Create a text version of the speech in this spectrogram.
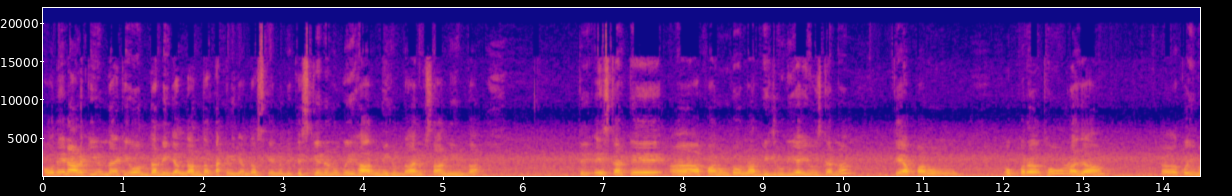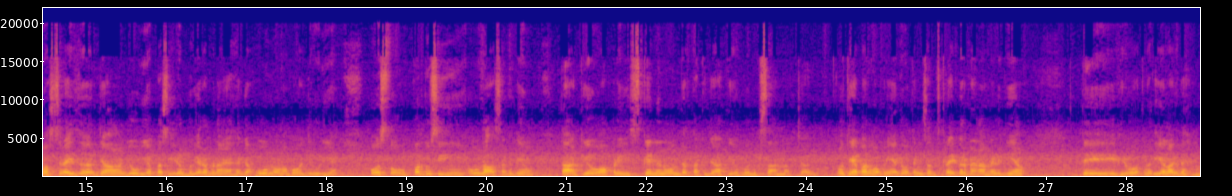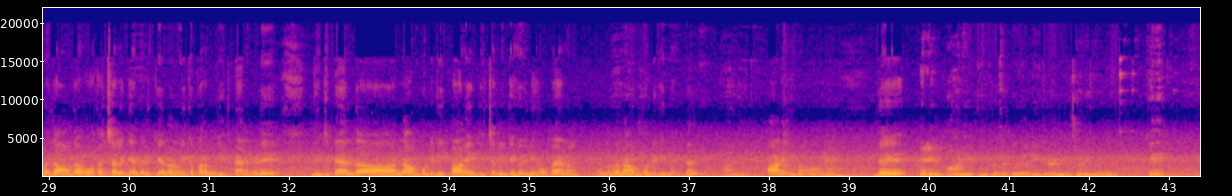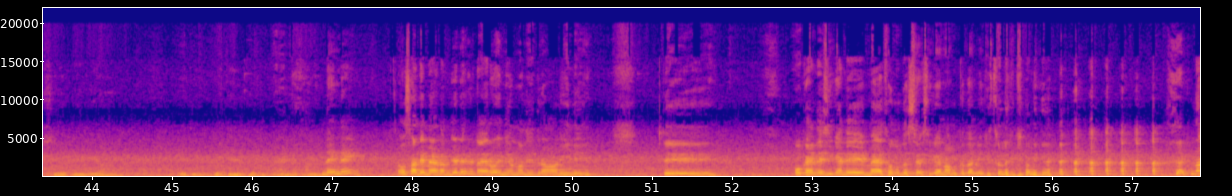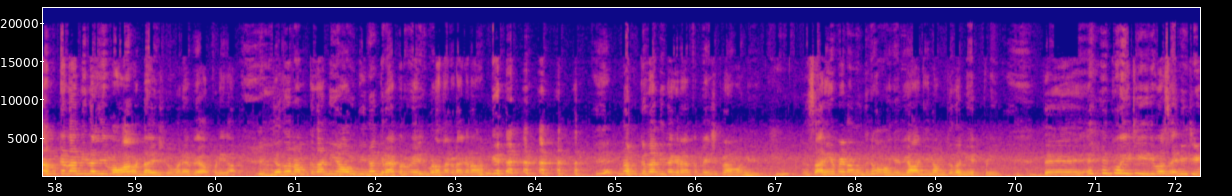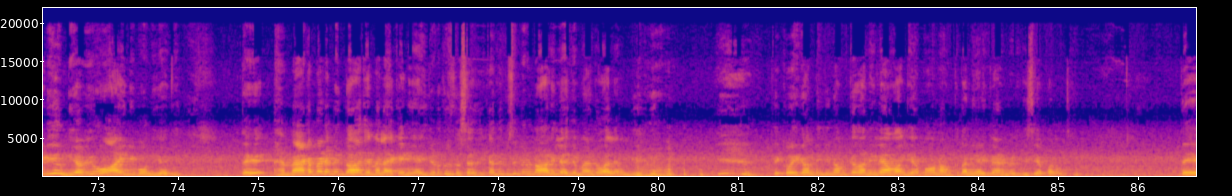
ਉਹਦੇ ਨਾਲ ਕੀ ਹੁੰਦਾ ਕਿ ਉਹ ਅੰਦਰ ਨਹੀਂ ਜਾਂਦਾ, ਅੰਦਰ ਤੱਕ ਨਹੀਂ ਜਾਂਦਾ ਸਕਿਨ ਦੀ, ਤੇ ਸਕਿਨ ਨੂੰ ਕੋਈ ਹਾਰਮ ਨਹੀਂ ਹੁੰਦਾ, ਨੁਕਸਾਨ ਨਹੀਂ ਹੁੰਦਾ। ਤੇ ਇਸ ਕਰਕੇ ਆਪਾਂ ਨੂੰ ਟੋਨਰ ਵੀ ਜ਼ਰੂਰੀ ਹੈ ਯੂਜ਼ ਕਰਨਾ, ਤੇ ਆਪਾਂ ਨੂੰ ਉੱਪਰ ਥੋੜਾ ਜਿਹਾ ਕੋਈ ਮੋਇਸਚਰਾਈਜ਼ਰ ਜਾਂ ਜੋ ਵੀ ਆਪਾਂ ਸੀਰਮ ਵਗੈਰਾ ਬਣਾਇਆ ਹੈਗਾ ਉਹ ਲਾਉਣਾ ਬਹੁਤ ਜ਼ਰੂਰੀ ਹੈ। ਉਸ ਤੋਂ ਉੱਪਰ ਤੁਸੀਂ ਉਹ ਲਾ ਸਕਦੇ ਹੋ ਤਾਂ ਕਿ ਉਹ ਆਪਣੀ ਸਕਿਨ ਨੂੰ ਅੰਦਰ ਤੱਕ ਜਾ ਕੇ ਉਹ ਨੁਕਸਾਨ ਨਾ ਪਹੁੰਚਾਵੇ। ਉੱਥੇ ਆਪਾਂ ਨੂੰ ਆਪਣੀਆਂ ਦੋ ਤਿੰਨ ਸਬਸਕ੍ਰਾਈਬਰ ਭੈਣਾਂ ਮਿਲ ਗਈਆਂ ਤੇ ਫਿਰ ਬਹੁਤ ਵਧੀਆ ਲੱਗਦਾ ਮਜ਼ਾ ਆਉਂਦਾ ਬਹੁਤ ਅੱਛਾ ਲੱਗਿਆ ਮਿਲ ਕੇ ਉਹਨਾਂ ਨੂੰ। ਇੱਕ ਪਰਮਜੀਤ ਭੈਣ ਮਿਲੇ ਦੂਜੀ ਭੈਣ ਦਾ ਨਾਮ ਭੁੱਲ ਗਈ ਭਾਣੇ ਟੀਚਰ ਲੱਗੇ ਹੋਏ ਨੇ ਉਹ ਭੈਣ ਉਹਨਾਂ ਦਾ ਨਾਮ ਭੁੱਲ ਗਈ ਮੈਂ ਹੈ? ਭਾਣੇ? ਹਾਂ। ਤੇ ਪਾਣੀ ਕੀ ਪਤਾ ਕੋਈ ਉਹਦੀ ਗ੍ਰਾਂਡੀ ਪਛਾਣੀ ਹੋਵੇ। ਕਿਹਦੀ? ਛੋਟੀ ਆਹ ਇਹਦੀ ਗੁਰਦੀਪ ਕੌਰ ਦੀ ਭੈਣ ਹੈ ਭਾਣੀ। ਨਹੀਂ ਨਹੀਂ। ਉਹ ਸਾਡੇ ਮੈਡਮ ਜਿਹੜੇ ਰਿਟਾਇਰ ਹੋਏ ਨੇ, ਉਹਨਾਂ ਦੀ ਦਰਾਣੀ ਨੇ। ਤੇ ਉਹ ਕਹਿੰਦੇ ਸੀ, ਕਹਿੰਦੇ ਮੈਂ ਤੁਹਾਨੂੰ ਦੱਸਿਆ ਸੀਗਾ, ਨਮਕਦਾਨੀ ਕਿੱਥੋਂ ਲੈ ਕੇ ਆਉਣੀ ਹੈ? ਨਮਕਦਾਨੀ ਦਾ ਜੀ ਬੜਾ ਵੱਡਾ ਇਸ਼ੂ ਬਣਿਆ ਪਿਆ ਆਪਣੀ ਦਾ। ਜਦੋਂ ਨਮਕਦਾਨੀ ਆਊਗੀ ਨਾ, ਗ੍ਰਹਿ ਪ੍ਰਵੇਸ਼ ਬੜਾ ਤਕੜਾ ਕਰਾਉਂਗੇ ਨਮਕਦਾਨੀ ਦਾ ਗ੍ਰਹਿ ਪ੍ਰਵੇਸ਼ ਕਰਾਵਾਂਗੇ। ਸਾਰੀਆਂ ਭੈਣਾਂ ਨੂੰ ਦਿਖਾਵਾਂਗੇ ਵੀ ਆ ਗਈ ਨਮਕਦਾਨੀ ਆਪਣੀ। ਤੇ ਕੋਈ ਚੀਜ਼ ਬਸ ਇੰਨੀ ਚੀੜੀ ਹੁੰਦੀ ਆ ਵੀ ਉਹ ਆ ਹੀ ਨਹੀਂ ਪਾਉਂਦੀ ਹੈਗੀ। ਤੇ ਮੈਂ ਕਿਹਾ, ਭੈਣੇ ਮੈਨੂੰ ਤਾਂ ਹਜੇ ਮੈਂ ਲੈ ਕੇ ਨਹੀਂ ਆਈ, ਜਿਹੜਾ ਤੁਸੀਂ ਦੱਸਿਆ ਸੀ, ਕਹਿੰਦੇ ਤੁਸੀਂ ਮੈਨੂੰ ਨਾਲ ਹੀ ਲੈ ਜਾਓ, ਮੈਂ ਦਵਾ ਲਿਆਉਂਗੀ। ਤੇ ਕੋਈ ਗੱਲ ਨਹੀਂ ਜੀ, ਨਮਕਦਾਨੀ ਲਿਆਵਾਂਗੇ ਆਪਾਂ, ਉਹ ਨਮਕਦਾਨੀ ਵਾਲੀ ਭੈਣ ਮਿਲਦੀ ਸੀ ਆਪਾਂ ਨੂੰ ਉੱਥੇ। ਤੇ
